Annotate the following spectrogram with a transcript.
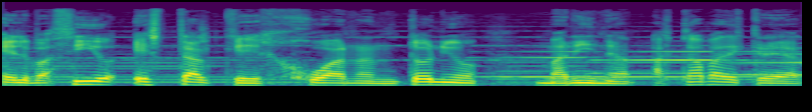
El vacío es tal que Juan Antonio Marina acaba de crear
